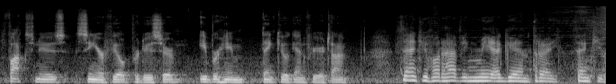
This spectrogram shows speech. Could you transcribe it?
Fox News senior field producer. Ibrahim, thank you again for your time. Thank you for having me again, Trey. Thank you.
